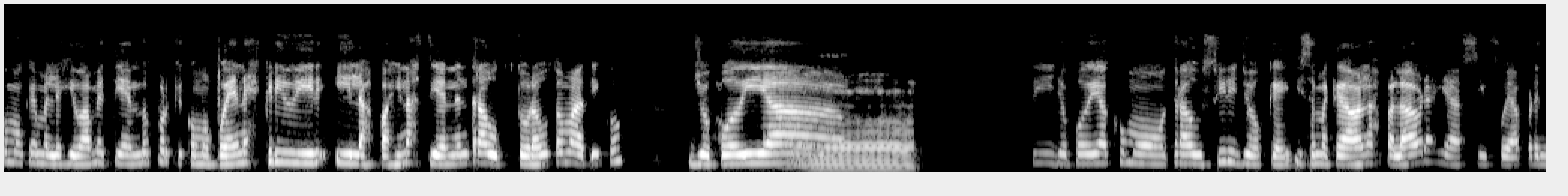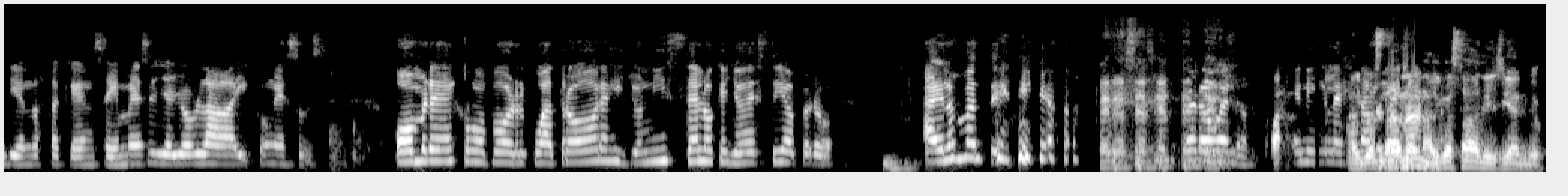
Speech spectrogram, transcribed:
como que me les iba metiendo, porque como pueden escribir y las páginas tienen traductor automático, yo podía, Ah, sí, yo podía como traducir y yo, ok, y se me quedaban las palabras y así fui aprendiendo hasta que en seis meses ya yo hablaba ahí con esos hombres como por cuatro horas y yo ni sé lo que yo decía, pero ahí los mantenía. Pero se entender. Pero bueno, en inglés algo, Hernán. algo estabas diciendo.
